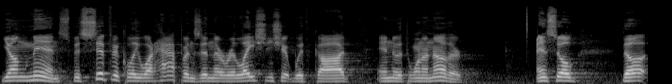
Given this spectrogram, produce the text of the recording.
young men, specifically what happens in their relationship with God and with one another. And so the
